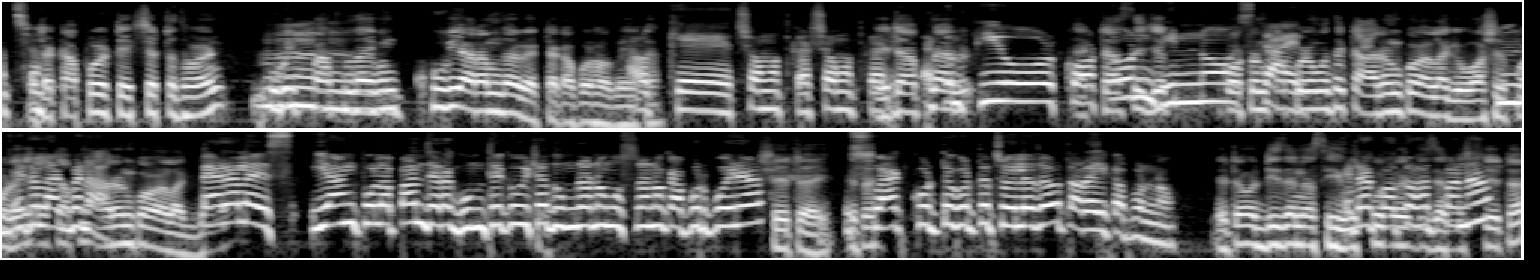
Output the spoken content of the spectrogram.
আচ্ছা। এটা কাপড়ের টেক্সচারটা ধরেন খুবই পাতলা এবং খুবই আরামদায়ক একটা কাপড় হবে এটা। ওকে চমৎকার চমৎকার। এটা আপনার পিওর কটন ভিন্ন কটন কাপড়ের মধ্যে একটা আয়রন করা লাগে ওয়াশের পরে। এটা লাগবে না। আয়রন করা লাগবে। প্যারালাইস ইয়াং পোলাপান যারা ঘুম থেকে উঠা দুমড়ানো মুসরানো কাপড় পইরা সেটাই। সোয়াগ করতে করতে চলে যাও তারা এই কাপড় নাও। এটা ডিজাইন আছে হিউজ এটা কত হাত পানা? এটা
